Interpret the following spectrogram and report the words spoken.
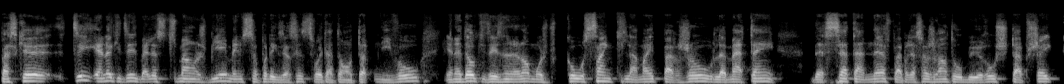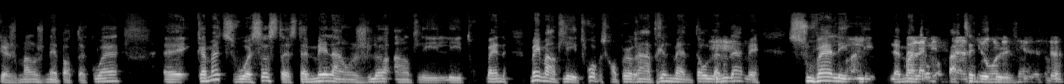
Parce que, tu sais, il y en a qui disent, ben là, si tu manges bien, même si tu n'as pas d'exercice, tu vas être à ton top niveau. Il y en a d'autres qui disent, non, non, moi, je cours 5 km par jour le matin de 7 à 9, puis après ça, je rentre au bureau, je tape shake, que je mange n'importe quoi. Euh, comment tu vois ça, ce mélange-là entre les, les trois, ben, même entre les trois, parce qu'on peut rentrer le mental mm-hmm. là-dedans, mais souvent, les, le mental va partir des deux autres.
